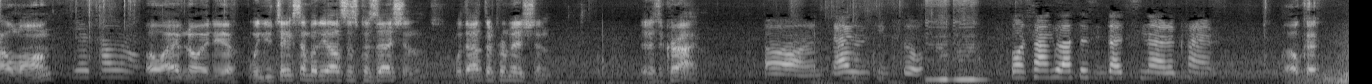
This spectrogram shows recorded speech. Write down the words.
How long? Yes, how long? Oh, I have no idea. When you take somebody else's possessions without their permission, it is a crime. Oh, I don't think so. For sunglasses, that's not a crime. Okay.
